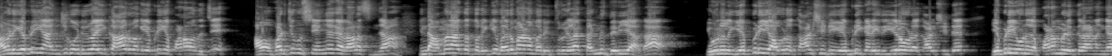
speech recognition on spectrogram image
அவனுக்கு எப்படிங்க அஞ்சு கோடி ரூபாய்க்கு கார் வாங்க எப்படிங்க பணம் வந்துச்சு? அவன் படிச்சு முடிச்சு எங்க வேலை செஞ்சான்? இந்த அமலாக்கத்துறைக்கு வருமான வரித்துறை எல்லாம் கண்ணு தெரியாதா? இவனுக்கு எப்படி அவ்வளவு கால் ஷீட் எப்படி கிடைக்குது? ஹீரோட கால் ஷீட் எப்படி இவனுக்கு பணம் எடுக்கிறானுங்க?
